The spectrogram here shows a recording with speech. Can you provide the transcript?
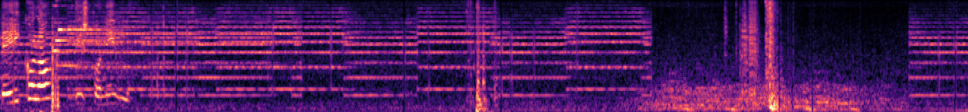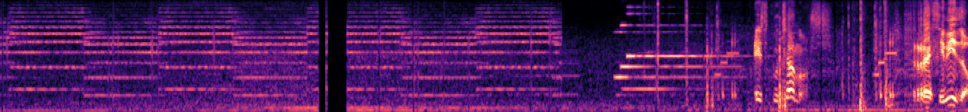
Vehículo disponible. Escuchamos. Recibido.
